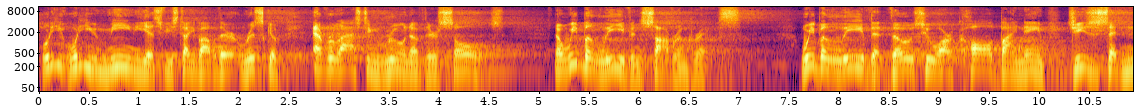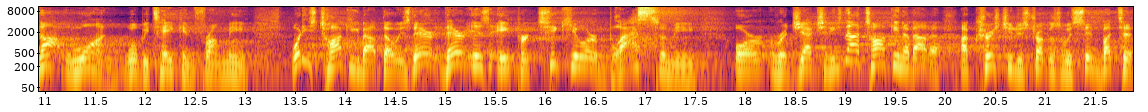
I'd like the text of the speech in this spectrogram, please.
What do you, what do you mean, ESV Study Bible? They're at risk of everlasting ruin of their souls. Now, we believe in sovereign grace. We believe that those who are called by name, Jesus said, not one will be taken from me. What he's talking about, though, is there, there is a particular blasphemy or rejection. He's not talking about a, a Christian who struggles with sin, but, to,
